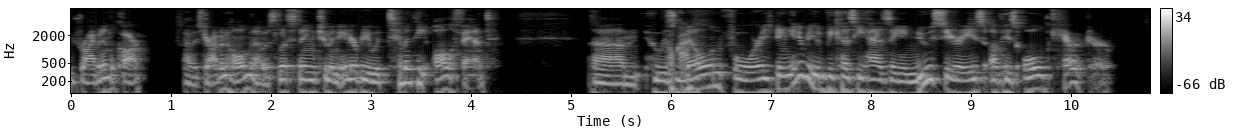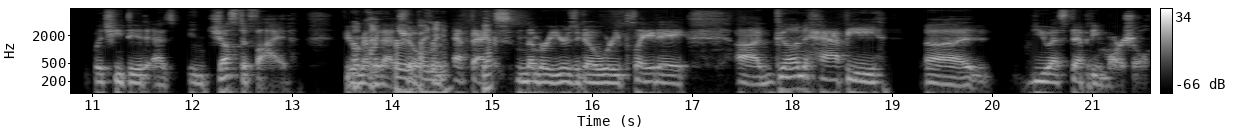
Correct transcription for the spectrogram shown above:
driving in the car. I was driving home and I was listening to an interview with Timothy Olyphant, um, who is Okay. known for, he's being interviewed because he has a new series of his old character, which he did as in Justified. If you remember Okay, that show from name. FX a number of years ago, where he played a uh, gun happy uh, U.S. deputy marshal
